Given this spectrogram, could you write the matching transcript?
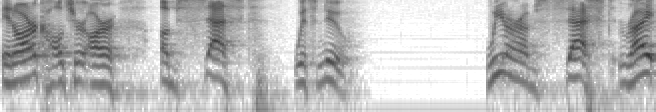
in our culture, are obsessed with new. We are obsessed, right?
